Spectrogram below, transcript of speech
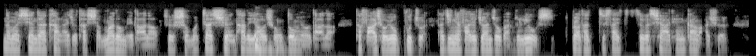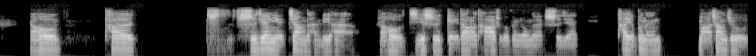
那么现在看来，就他什么都没达到，就什么在选他的要求都没有达到。他罚球又不准，他今年罚球居然只有百分之六十，不知道他这赛这个夏天干嘛去了。然后他。时时间也降得很厉害啊，然后即使给到了他二十多分钟的时间，他也不能马上就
